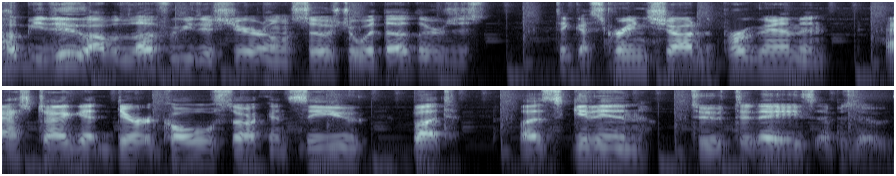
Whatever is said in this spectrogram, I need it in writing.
hope you do, I would love for you to share it on social with others. Just take a screenshot of the program and hashtag it Derek Cole so I can see you. But let's get into today's episode.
